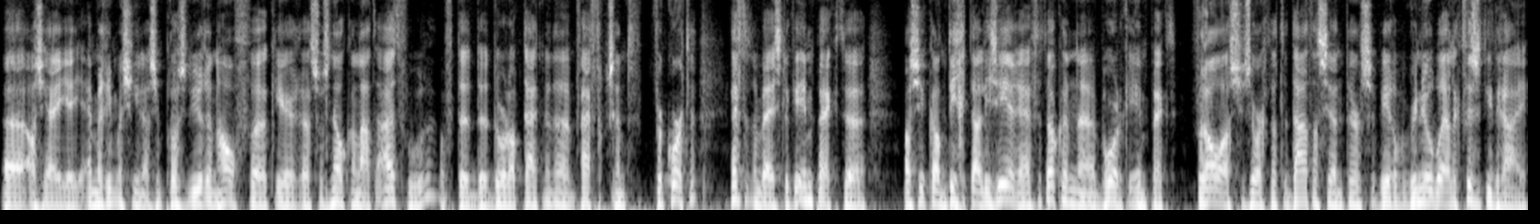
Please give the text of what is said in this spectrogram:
Uh, als jij je MRI-machine, als je een procedure een half keer zo snel kan laten uitvoeren, of de, de doorlooptijd met 50% verkorten, heeft het een wezenlijke impact. als je kan digitaliseren, heeft het ook een behoorlijke impact. Vooral als je zorgt dat de datacenters weer op renewable electricity draaien.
